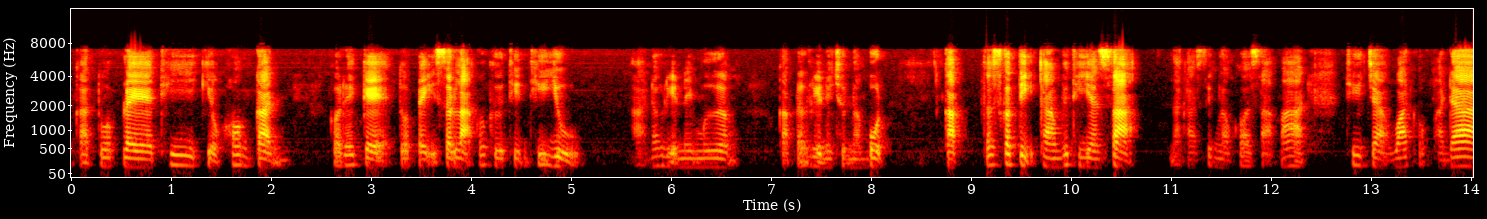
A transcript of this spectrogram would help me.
ะคะตัวแปรที่เกี่ยวข้องกัน ก็ได้แก่ตัวแปรอิสระก็คือถิ่นที่อยู่นักเรียนในเมือง กับนักเรียนในชนบท กับทัศนคติทางวิทยาศาสตร์นะคะซึ่งเราก็สามารถที่จะวัดออกมาได้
